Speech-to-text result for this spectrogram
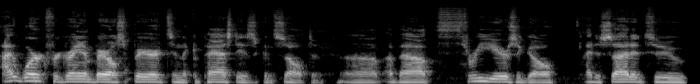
I worked for Grain and Barrel Spirits in the capacity as a consultant. Uh, about three years ago, I decided to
